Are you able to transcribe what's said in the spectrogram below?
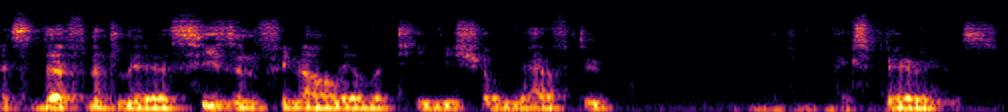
it's definitely a season finale of a TV show you have to experience.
